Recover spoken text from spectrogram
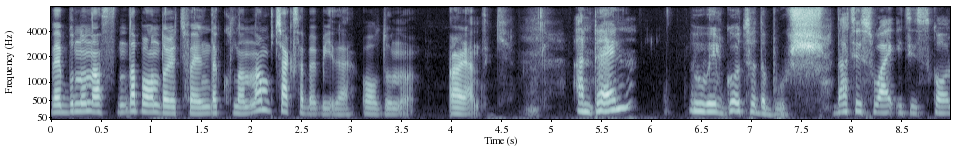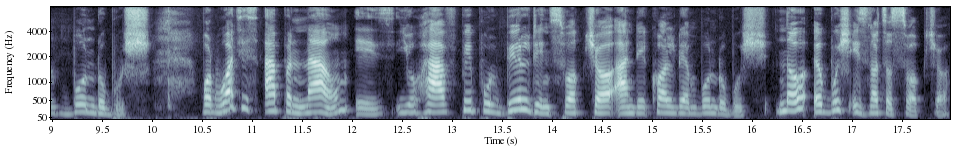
ve bunun aslında Bondo ritüelinde kullanılan bıçak sebebiyle olduğunu öğrendik. And then we will go to the bush. That is why it is called Bondo Bush. But what is happened now is you have people building structure and they call them Bondo Bush. No, a bush is not a structure.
